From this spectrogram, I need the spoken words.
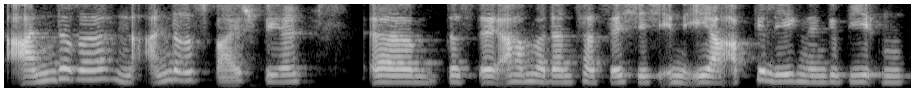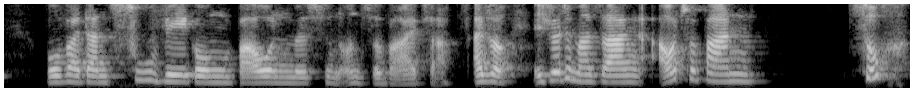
andere, ein anderes Beispiel, ähm, das äh, haben wir dann tatsächlich in eher abgelegenen Gebieten, wo wir dann Zuwegungen bauen müssen und so weiter. Also ich würde mal sagen, Autobahn, Zug,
